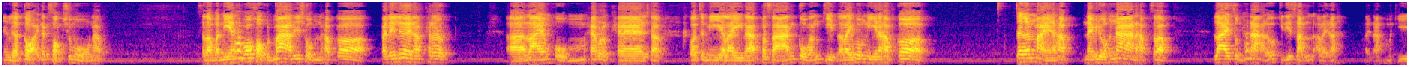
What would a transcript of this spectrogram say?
ยังเหลืออีกตั้งสองชั่วโมงนะครับสำหรับวันนี้นะครับก็ขอบคุณมากที่ชมนะครับ ก็ไปเรื่อยๆนะครับถ้าไลน์ของผมแฮปปี้แคร์ครับ ก็จะมีอะไรอีกนะภาษาอังกฤษอังกฤษอะไรพวกนี้นะครับ ก็เจอกันใหม่นะครับ ในวิดีโอข้างหน้านะครับสำหรับลน์สนทนาแล้วก็กิติสันอะไรนะ นะเมื่อกี้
